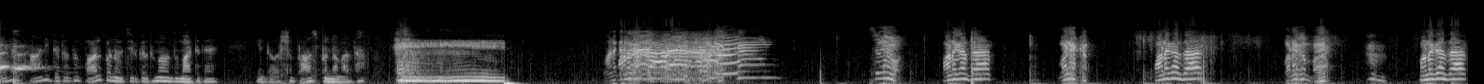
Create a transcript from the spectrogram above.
என்ன சாணி தட்டுறதும் பால் பண்ண வச்சிருக்கிறதுமா வந்து மாட்டுத? இந்த வருஷம் பாஸ் பண்ண மாதிரி தான் வணக்கம். சார். வணக்கம். வணக்கம் சார். வணக்கம்பா வணக்கம் சார்.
